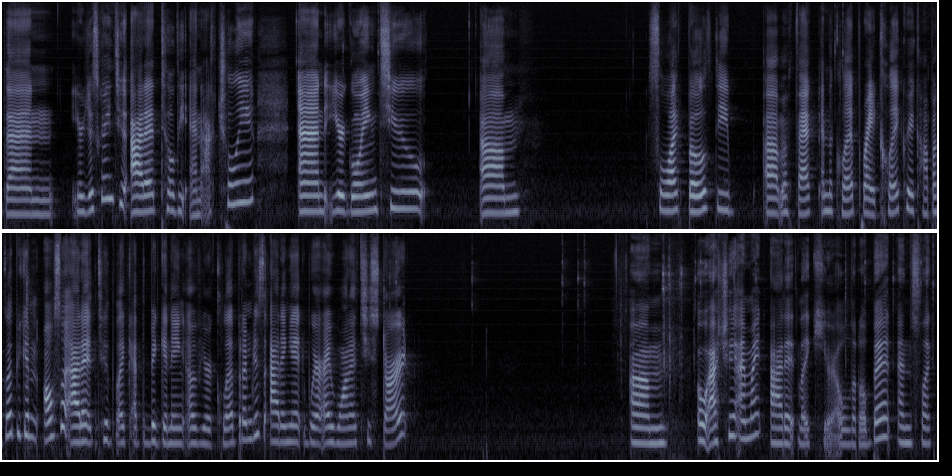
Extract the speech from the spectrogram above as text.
then you're just going to add it till the end actually. And you're going to um, select both the um, effect and the clip right click create compound clip. You can also add it to like at the beginning of your clip but I'm just adding it where I want it to start. Um Oh, actually, I might add it like here a little bit and select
